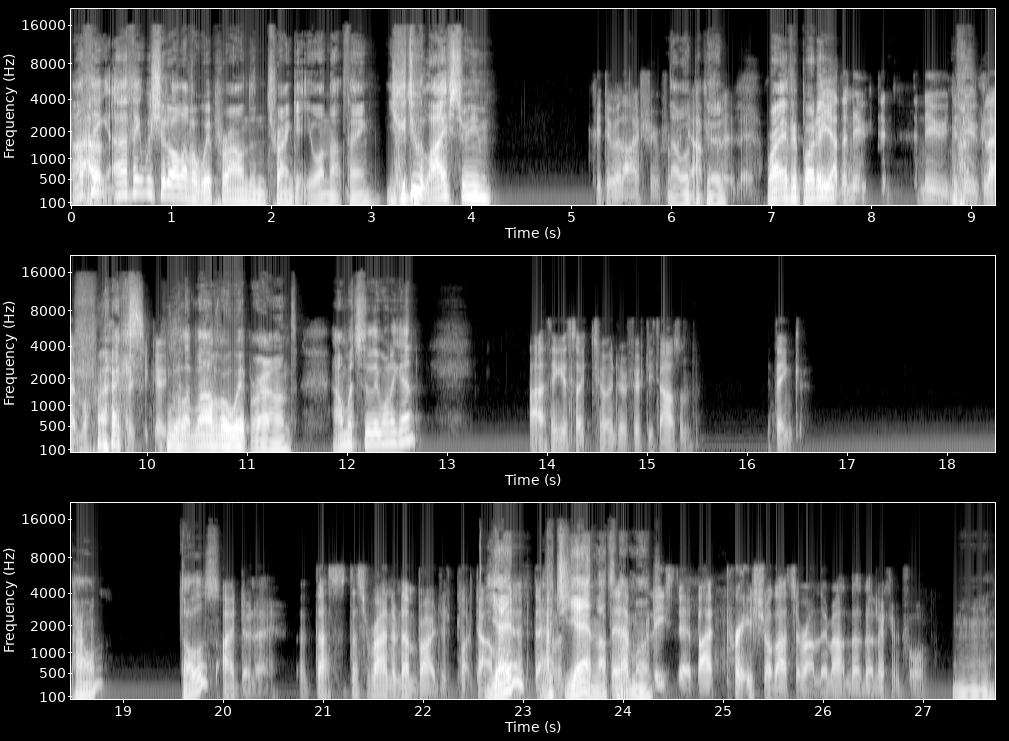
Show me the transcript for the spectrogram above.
I think Um, I think we should all have a whip around and try and get you on that thing. You could do a live stream, could do a live stream from That it, would yeah, be good. absolutely. right, But everybody? yeah, the new the, the new the new Glenn rocket. Max, supposed to go to we'll, we'll have a whip around. How much do they want again? I think it's like two hundred fifty thousand. I think. Pound? Dollars? I don't know. That's that's a random number I just plucked out. Yen? They it's yen, that's they not haven't much. released it, but I'm pretty sure that's around the amount that they're looking for. Mm.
